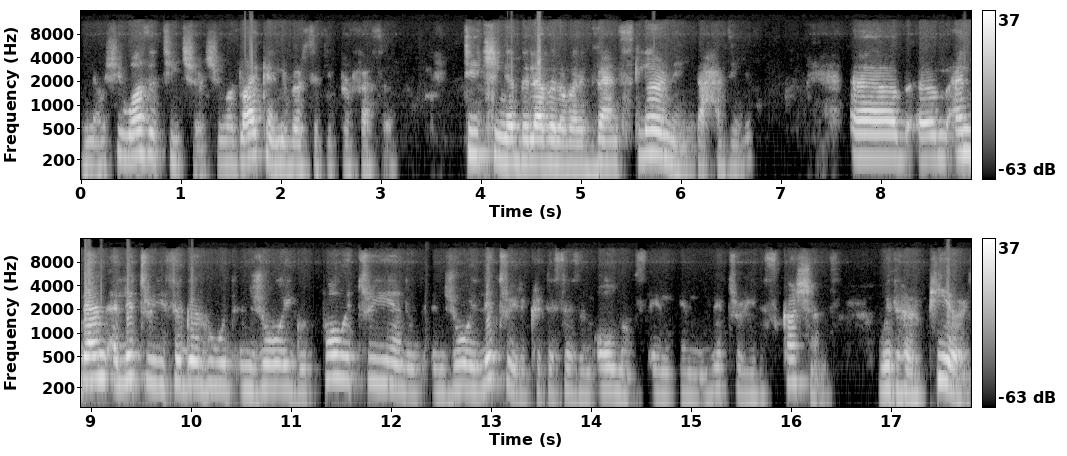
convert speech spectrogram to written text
You know, she was a teacher. She was like a university professor, teaching at the level of advanced learning, the hadith. Um, um, and then a literary figure who would enjoy good poetry and would enjoy literary criticism almost in, in literary discussions with her peers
